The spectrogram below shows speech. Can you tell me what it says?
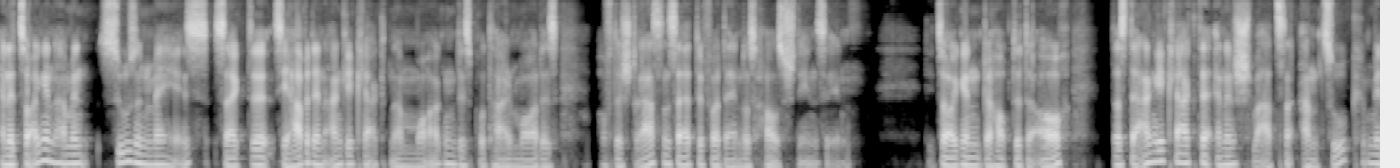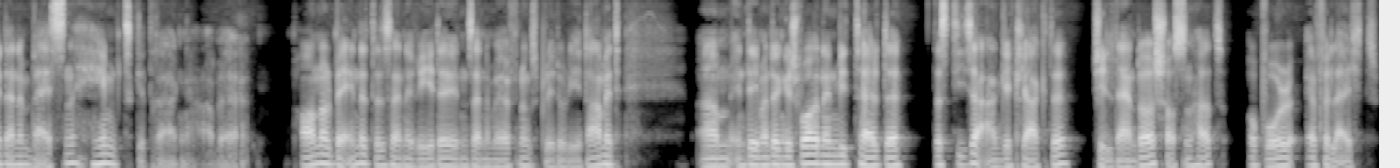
Eine Zeugin namens Susan Mays sagte, sie habe den Angeklagten am Morgen des brutalen Mordes auf der Straßenseite vor Dandos Haus stehen sehen. Die Zeugin behauptete auch, dass der Angeklagte einen schwarzen Anzug mit einem weißen Hemd getragen habe. Pornell beendete seine Rede in seinem Eröffnungsplädoyer damit, ähm, indem er den Geschworenen mitteilte, dass dieser Angeklagte Jill Dando erschossen hat, obwohl er vielleicht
